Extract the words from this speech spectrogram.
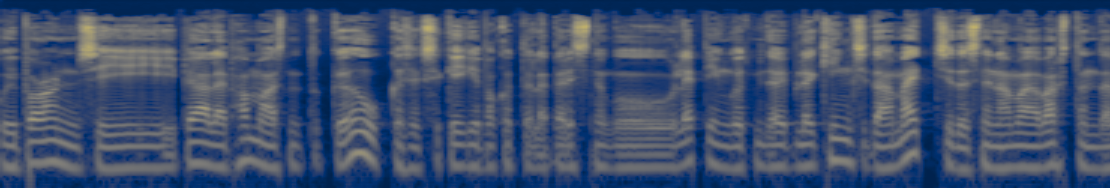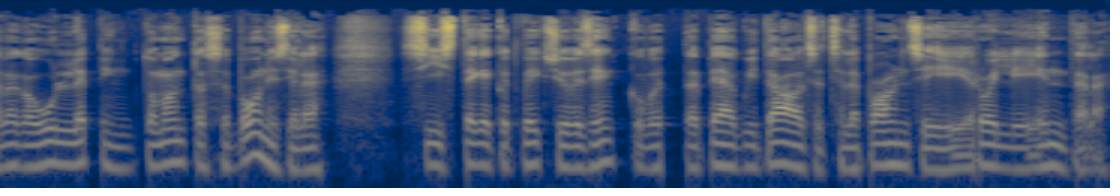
kui Barnesi pea läheb hammas natuke õhukeseks ja keegi pakub talle päris nagu lepingut, mida võib-olla Kings ei taha match ida, sest neil on vaja varsti anda väga hull leping Domantas Sabonisele, siis tegelikult võiks ju Vesenko võtta peaaegu ideaalselt selle Barnesi rolli endale.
